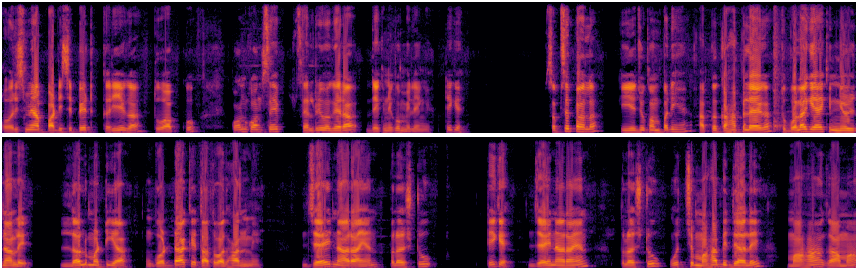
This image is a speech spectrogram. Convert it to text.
और इसमें आप पार्टिसिपेट करिएगा तो आपको कौन कौन से सैलरी वगैरह देखने को मिलेंगे, ठीक है? सबसे पहला कि ये जो कंपनी है, आपका कहाँ पे लगेगा तो बोला गया है कि नियोजनालय ललमटिया गोड्डा के तत्वाधान में, जय नारायण प्लस टू ठीक है? जय नारायण प्लस टू उच्च महाविद्यालय, महागामा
